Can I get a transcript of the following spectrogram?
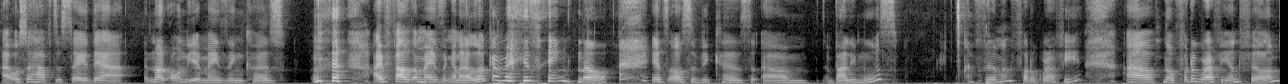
I also have to say they're not only amazing because I felt amazing and I look amazing. no, it's also because um, Bali Moose film and photography. Uh no photography and film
